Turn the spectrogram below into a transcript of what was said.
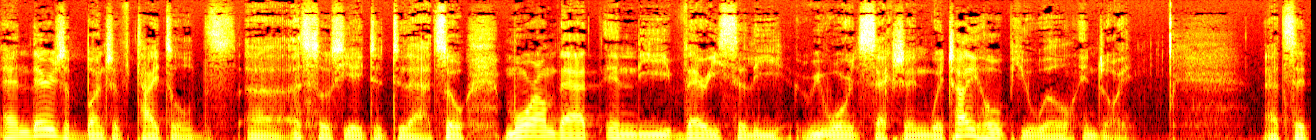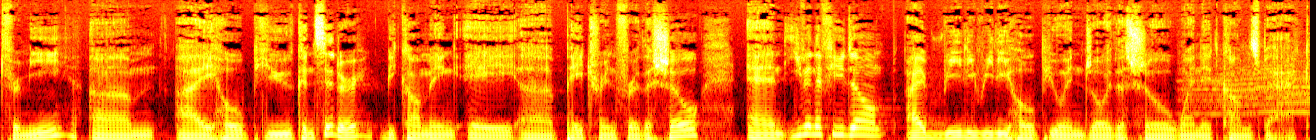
And there's a bunch of titles uh, associated to that. So, more on that in the very silly rewards section, which I hope you will enjoy. That's it for me. Um, I hope you consider becoming a uh, patron for the show. And even if you don't, I really, really hope you enjoy the show when it comes back.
